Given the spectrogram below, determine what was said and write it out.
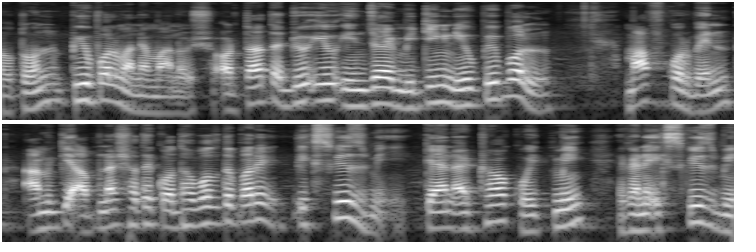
নতুন পিপল মানে মানুষ। অর্থাৎ do you enjoy meeting new people মাফ করবেন, আমি কি আপনার সাথে কথা বলতে পারি? Excuse me can I talk with me এখানে এক্সকিউজ মি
